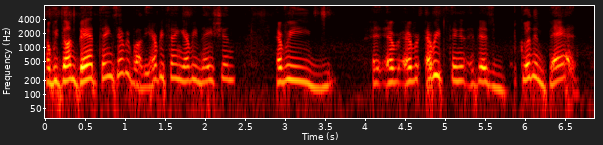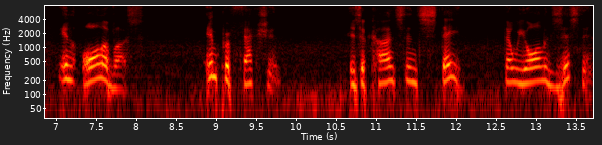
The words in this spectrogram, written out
Have we done bad things? Everybody, everything, every nation, every, every, every everything. There's good and bad in all of us. Imperfection is a constant state that we all exist in.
